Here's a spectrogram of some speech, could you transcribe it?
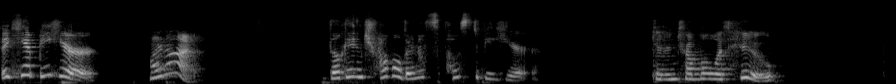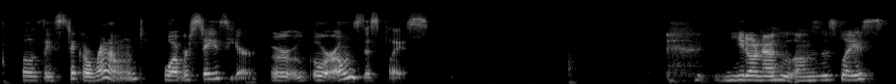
They can't be here. why not They'll get in trouble. They're not supposed to be here. get in trouble with who? Well, if they stick around, whoever stays here or or owns this place. You don't know who owns this place?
